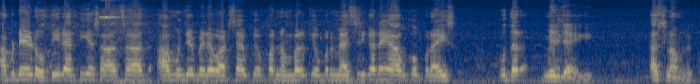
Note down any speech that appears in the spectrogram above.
अपडेट होती रहती है साथ साथ आप मुझे मेरे व्हाट्सएप के ऊपर नंबर के ऊपर मैसेज करें, आपको प्राइस उधर मिल जाएगी। अस्सलाम वालेकुम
